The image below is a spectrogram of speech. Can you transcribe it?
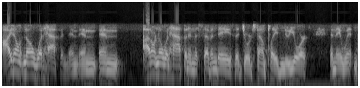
I don't know what happened, and and and I don't know what happened in the seven days that Georgetown played in New York, and they went and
